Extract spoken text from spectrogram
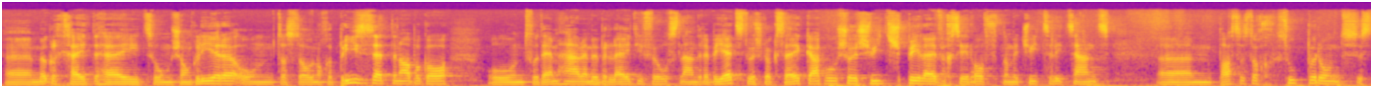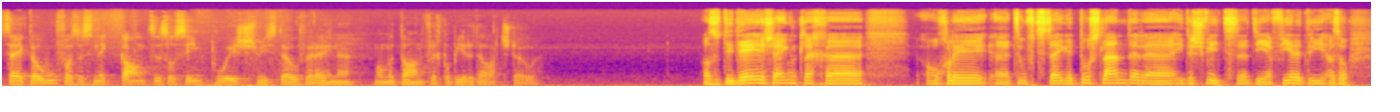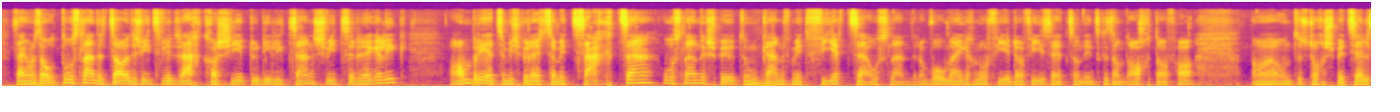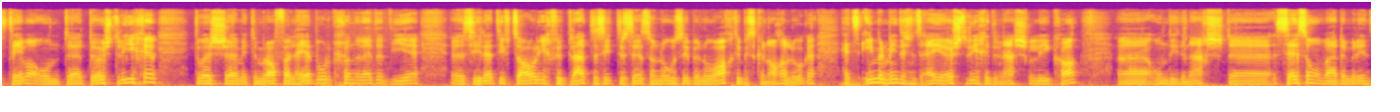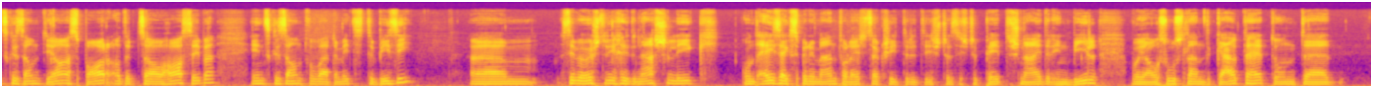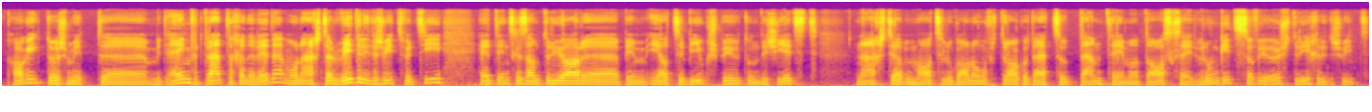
äh, Möglichkeiten haben zum Jonglieren und dass da auch noch Preise runtergehen. Und von dem her, wenn man überlegt, wie viele Ausländer eben jetzt, du hast gerade gesagt, Gabu, schon in der Schweiz spielen, einfach sehr oft noch mit Schweizer Lizenz, ähm, passt das doch super und es zeigt auch auf, dass es nicht ganz so simpel ist, wie es die Vereine momentan vielleicht probieren darzustellen. Also die Idee ist eigentlich äh, auch ein bisschen äh, aufzuzeigen, die Ausländer äh, in der Schweiz, äh, die 34, also sagen wir so, die Ausländerzahl in der Schweiz wird recht kaschiert durch die Lizenz-Schweizer Regelung. Ambri hat zum Beispiel letztes Jahr mit 16 Ausländern gespielt und Genf mit 14 Ausländern, obwohl man eigentlich nur 4 darf einsetzen und insgesamt 8 darf haben. Äh, und das ist doch ein spezielles Thema. Und äh, die Österreicher, du hast äh, mit dem Raphael Herburg können reden, die äh, sind relativ zahlreich vertreten seit der Saison 07, 08. Ich muss nachschauen. Hat es immer mindestens ein Österreich in der National League gehabt. Äh, und in der nächsten Saison werden wir insgesamt ja, ein paar an der Zahl haben, sieben insgesamt, die werden mit dabei sein. Ähm, sieben Österreicher in der National League. Und ein Experiment, das letztes Jahr gescheitert ist, das ist der Peter Schneider in Biel, der ja als Ausländer gelten hat. Und äh, Hagi, du hast mit, äh, mit einem Vertreter können reden, der nächstes Jahr wieder in der Schweiz wird sein. Er hat insgesamt drei Jahre äh, beim EAC Biel gespielt und ist jetzt nächstes Jahr beim HC Lugano unter Vertrag und hat zu diesem Thema das gesagt. Warum gibt es so viele Österreicher in der Schweiz?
